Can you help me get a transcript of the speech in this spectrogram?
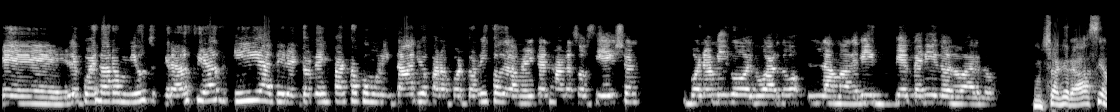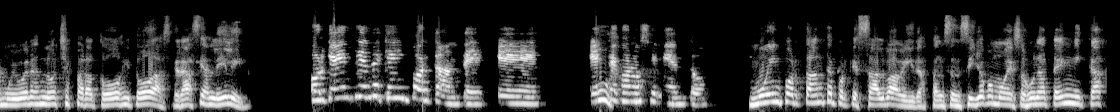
le puedes dar un mute, gracias. Y al director de impacto comunitario para Puerto Rico de la American Heart Association, buen amigo Eduardo La Madrid. Bienvenido, Eduardo. Muchas gracias, muy buenas noches para todos y todas. Gracias, Lili. ¿Por qué entiendes que es importante eh, este conocimiento? Muy importante porque salva vidas, tan sencillo como eso. Es una técnica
